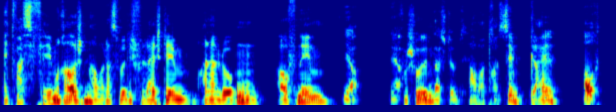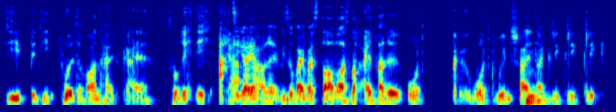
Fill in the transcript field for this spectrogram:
etwas Filmrauschen, aber das würde ich vielleicht dem analogen aufnehmen. Ja. Ja, verschulden. Das stimmt. Aber trotzdem, geil. Auch die Bedienpulte waren halt geil. So richtig 80er Ja. Jahre, wieso bei, bei Star Wars noch einfache Rot, Rot-Grün-Schalter, Hm. klick, klick, klick.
